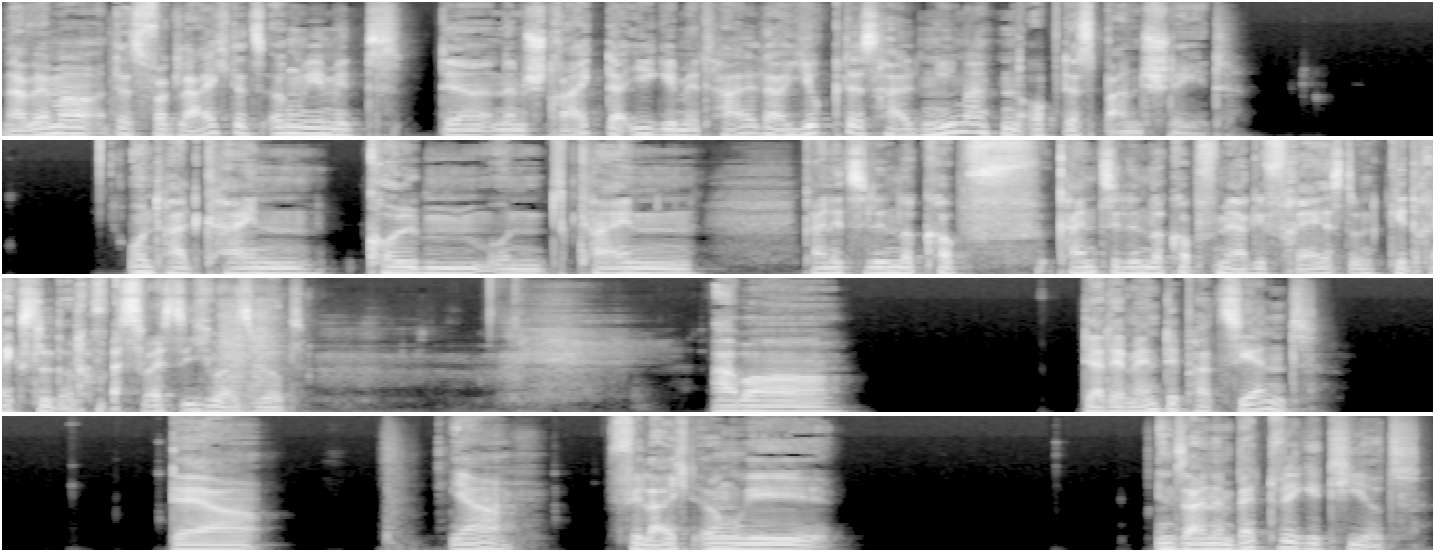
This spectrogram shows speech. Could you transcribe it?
Na, wenn man das vergleicht jetzt irgendwie mit der, einem Streik der IG Metall, da juckt es halt niemanden, ob das Band steht. Und halt kein Kolben und kein, keine Zylinderkopf, kein Zylinderkopf mehr gefräst und gedrechselt oder was weiß ich was wird. Aber der demente Patient, der, ja, vielleicht irgendwie in seinem Bett vegetiert,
